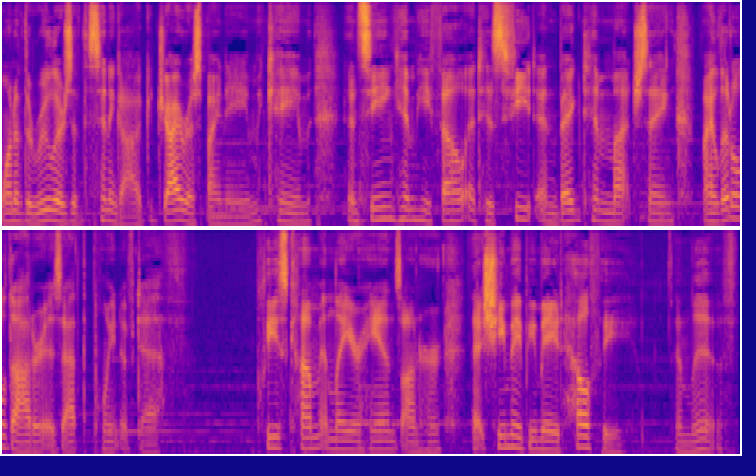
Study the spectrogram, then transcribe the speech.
one of the rulers of the synagogue, Jairus by name, came, and seeing him, he fell at his feet and begged him much, saying, My little daughter is at the point of death. Please come and lay your hands on her, that she may be made healthy and live.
